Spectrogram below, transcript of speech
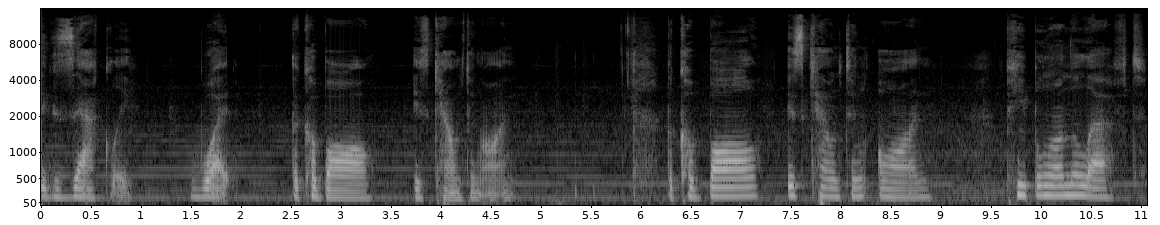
exactly what the cabal is counting on. The cabal is counting on people on the left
